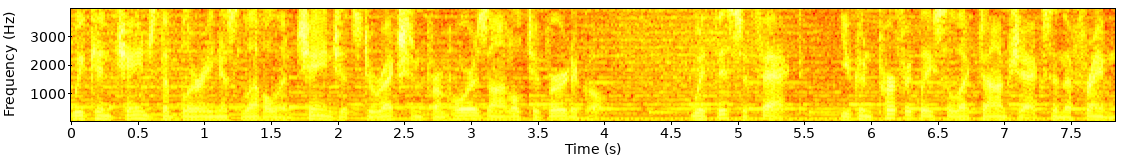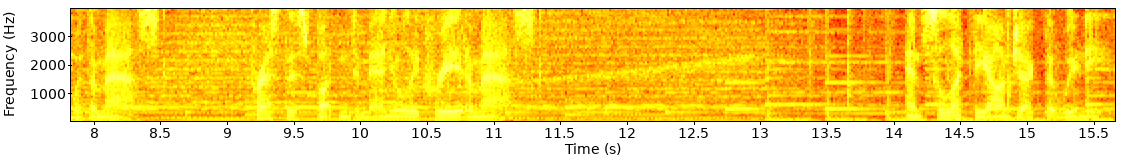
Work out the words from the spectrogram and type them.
we can change the blurriness level and change its direction from horizontal to vertical. With this effect, you can perfectly select objects in the frame with a mask. Press this button to manually create a mask. And select the object that we need.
